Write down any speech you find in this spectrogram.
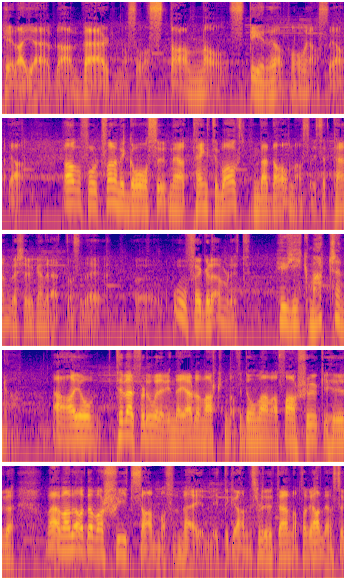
hela jävla världen alltså stannade och stirrade på mig. Alltså, jag, jag, jag har fortfarande gåshud när jag tänkt tillbaka på den där dagen alltså, i september 2001. Alltså, det är uh, oförglömligt. Hur gick matchen då? Ja, jo, tyvärr förlorade vi den där jävla matchen då, för domaren var fan sjuk i huvudet. Men, men det, det var skitsamma för mig lite grann i slutändan, för vi hade en så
